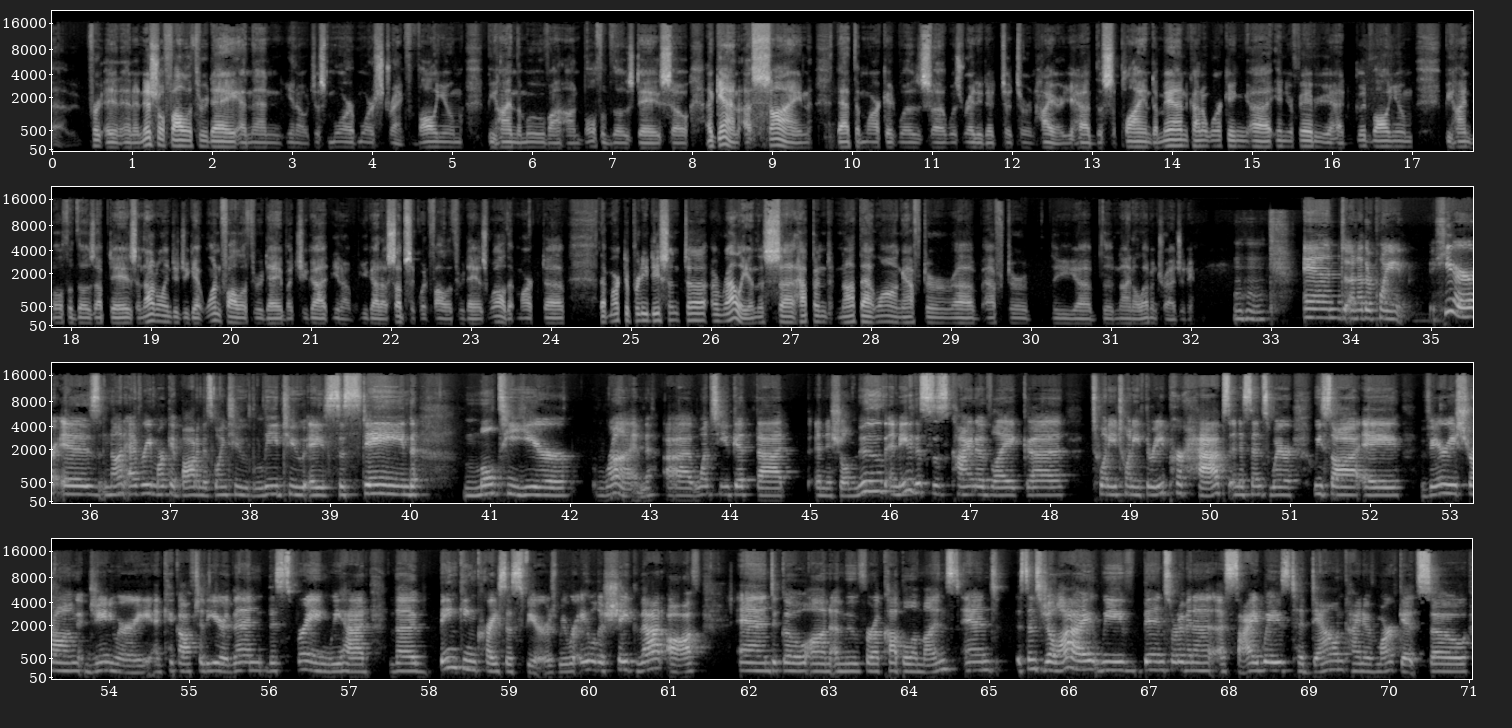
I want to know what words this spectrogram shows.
uh, for an, initial follow through day, and then you know just more more strength, volume behind the move on, on both of those days. So again, a sign that the market was uh, was ready to, to turn higher. You had the supply and demand kind of working uh, in your favor. You had good volume behind both of those up days, and not only did you get one follow through day, but you got you know you got a subsequent follow through day as well that marked uh, that marked a pretty decent uh, rally. And this uh, happened not that long after uh, after the uh, the 9/11 tragedy. Mm-hmm. And another point here is not every market bottom is going to lead to a sustained multi-year run. Uh, once you get that initial move, and maybe this is kind of like uh, 2023, perhaps in a sense where we saw a very strong January and kickoff to the year. Then this spring, we had the banking crisis fears. We were able to shake that off and go on a move for a couple of months. And since July, we've been sort of in a, a sideways to down kind of market. So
